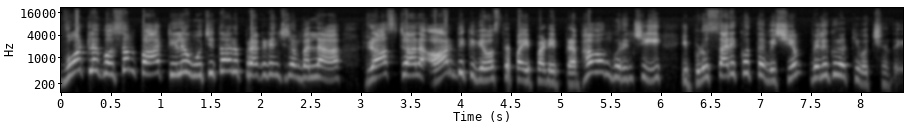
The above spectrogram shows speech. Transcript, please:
ఓట్ల కోసం పార్టీలు ఉచితాలు ప్రకటించడం వల్ల రాష్ట్రాల ఆర్థిక వ్యవస్థపై పడే ప్రభావం గురించి ఇప్పుడు సరికొత్త విషయం వెలుగులోకి వచ్చింది.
